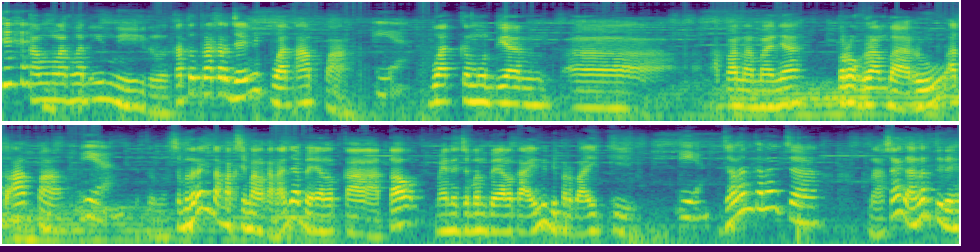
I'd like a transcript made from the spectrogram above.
kamu melakukan ini gitu loh. Kartu prakerja ini buat apa? Iya. buat kemudian eh, apa namanya program baru atau apa Iya. gitu loh. Sebenarnya kita maksimalkan aja BLK atau manajemen BLK ini diperbaiki. Iya. Jalankan aja. Nah, saya nggak ngerti deh.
